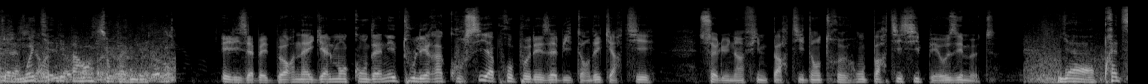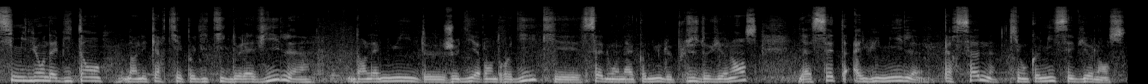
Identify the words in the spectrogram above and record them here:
Il y a la moitié des parents qui ne sont pas venus. Elisabeth Borne a également condamné tous les raccourcis à propos des habitants des quartiers. Seule une infime partie d'entre eux ont participé aux émeutes. Il y a près de 6 millions d'habitants dans les quartiers politiques de la ville. Dans la nuit de jeudi à vendredi, qui est celle où on a connu le plus de violences, il y a 7 à 8 000 personnes qui ont commis ces violences.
